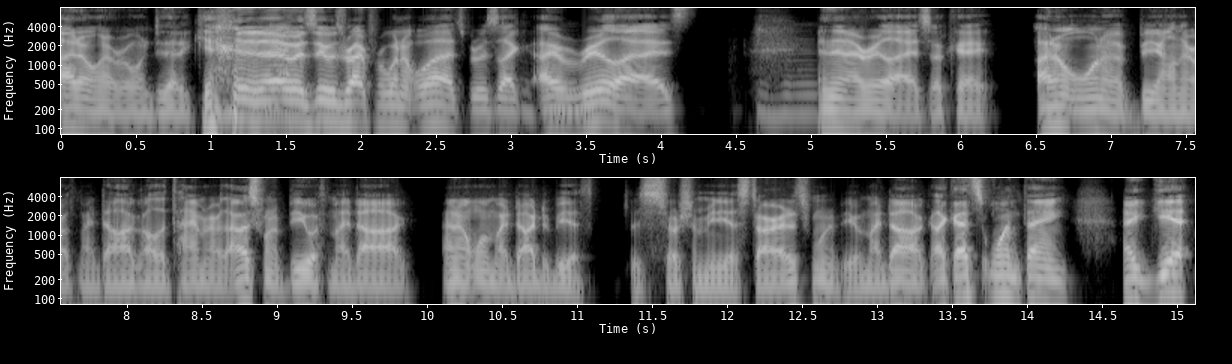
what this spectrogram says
I don't ever want to do that again. Yeah. it was. It was right for when it was, but it was like I Mhm. realized, Mhm. and then I realized, okay, I don't want to be on there with my dog all the time. and I just want to be with my dog. I don't want my dog to be a, a social media star. I just want to be with my dog. Like that's one thing I get.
